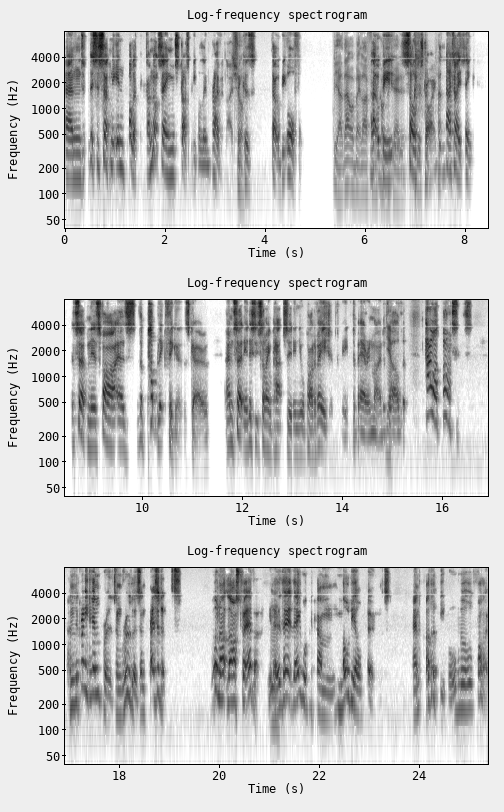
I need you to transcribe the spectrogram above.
And this is certainly in politics. I'm not saying mistrust people in private life Sure. because that would be awful. Yeah, that would make life that would be soul destroying. that I think, certainly as far as the public figures go, and certainly this is something perhaps in your part of Asia to, be, to bear in mind as Yeah. well, that power passes, and the great emperors and rulers and presidents will not last forever. You know, mm. they, they will become moldy old bones, and other people will follow.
